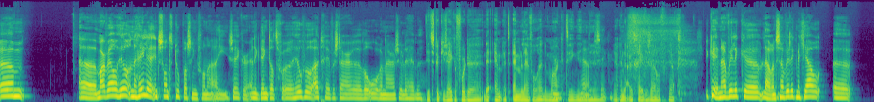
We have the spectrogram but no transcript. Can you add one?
Um, uh, maar wel heel, een hele interessante toepassing van AI, zeker. En ik denk dat voor heel veel uitgevers daar uh, wel oren naar zullen hebben. Dit stukje zeker voor de, de M, het M-level, de marketing ja, en, ja, de, ja, en de uitgever zelf. Ja. Oké, okay, nou wil ik, Laurens, nou wil ik met jou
